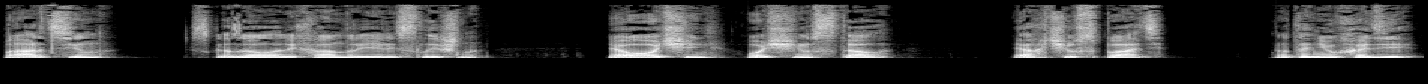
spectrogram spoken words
«Мартин», — сказал Александр еле слышно, — «я очень, очень устала. Я хочу спать. Но ты не уходи,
